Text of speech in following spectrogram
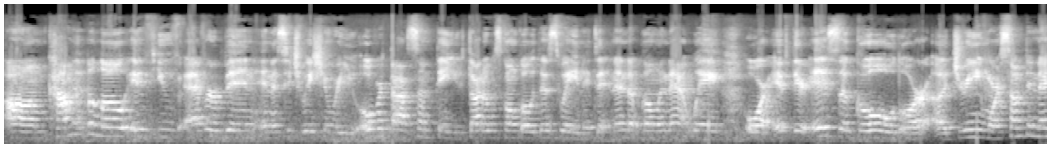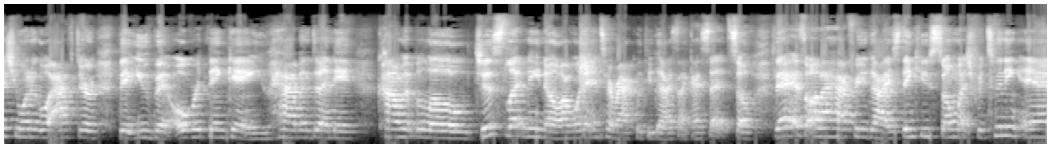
um, comment below if you've ever been in a situation where you overthought something, you thought it was gonna go this way and it didn't end up going that way, or if there is a goal or a dream or something that you wanna go after that you've been overthinking you haven't done it, comment below. Just let me know. I wanna interact with you guys like I said. So that is all I have for you guys. Thank you so much for tuning in.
